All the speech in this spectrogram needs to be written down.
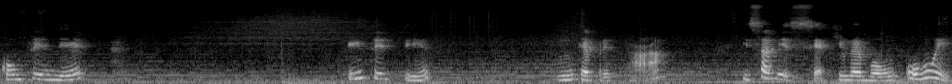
compreender, entender, interpretar e saber se aquilo é bom ou ruim.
